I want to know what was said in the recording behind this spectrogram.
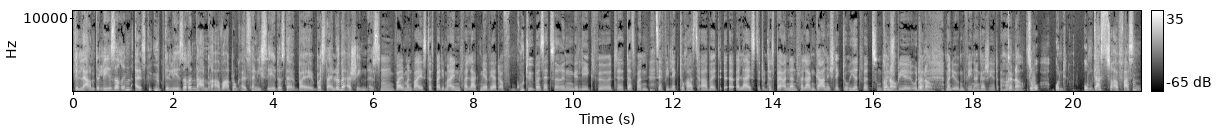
gelernte Leserin, als geübte Leserin eine andere Erwartung, als wenn ich sehe, dass der bei Bastei Lübbe erschienen ist. Hm, weil man weiß, dass bei dem einen Verlag mehr Wert auf gute Übersetzerinnen gelegt wird, äh, dass man sehr viel Lektoratsarbeit äh, leistet und dass bei anderen Verlagen gar nicht lektoriert wird zum genau, Beispiel oder genau. man irgendwen engagiert. Aha. Genau. So. Und um das zu erfassen,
